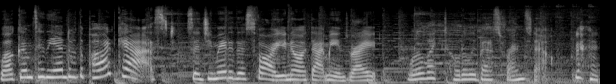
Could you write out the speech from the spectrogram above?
Welcome to the end of the podcast. Since you made it this far, you know what that means, right? We're like totally best friends now.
